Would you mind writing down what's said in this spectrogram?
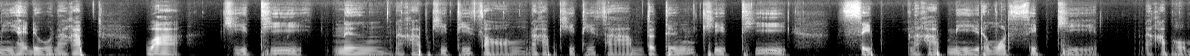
มีให้ดูนะครับ ว่าขีดที่1นะครับขีดที่2นะครับขีดที่3จนถึงขีดที่ 10นะครับมีอยู่ทั้งหมด 10 ขีดนะครับผม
